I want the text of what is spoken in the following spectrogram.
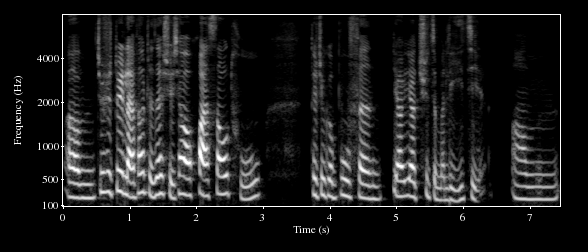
嗯，就是对来访者在学校画骚图的这个部分，要要去怎么理解？嗯，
